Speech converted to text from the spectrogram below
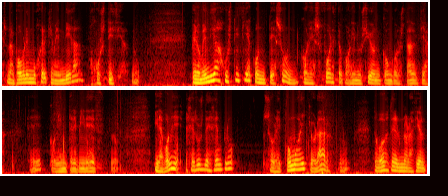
Es una pobre mujer que mendiga justicia, ¿no? Pero mendiga justicia con tesón, con esfuerzo, con ilusión, con constancia, ¿eh? con intrepidez, ¿no? Y la pone Jesús de ejemplo sobre cómo hay que orar, ¿no? No podemos tener una oración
